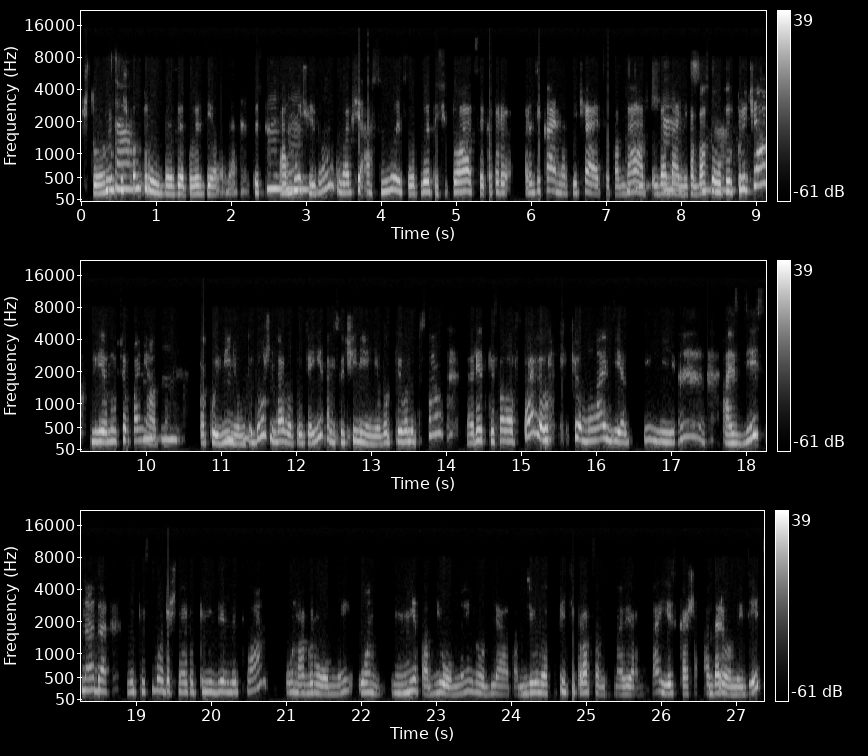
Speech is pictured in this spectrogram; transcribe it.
Что ему да. слишком трудно из этого сделать. Да? То есть mm-hmm. помочь ребенку вообще освоиться вот в этой ситуации, которая радикально отличается там, да, от заданий там, в основах да. и в ключах, где ну все понятно. Mm-hmm какой минимум ты должен, да, вот у тебя есть там сочинение, вот ты его написал, редкие слова вставил, что, молодец, иди. А здесь надо, вот ты смотришь на этот понедельный план, он огромный, он неподъемный, ну, для там, 95%, наверное, да, есть, конечно, одаренные дети,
